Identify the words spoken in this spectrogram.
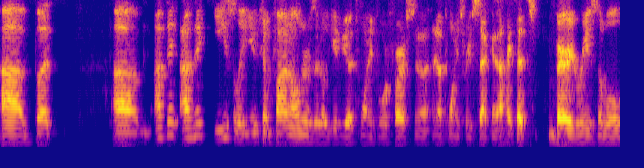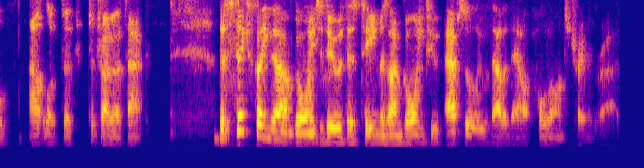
Uh, but um, I think I think easily you can find owners that'll give you a 24 first and a, and a 23 second. I think that's very reasonable outlook to to try to attack. The sixth thing that I'm going to do with this team is I'm going to absolutely, without a doubt, hold on to Trey McBride.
